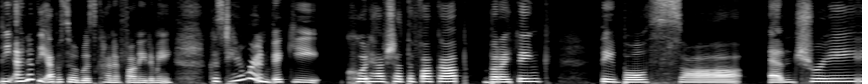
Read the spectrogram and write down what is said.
the end of the episode was kind of funny to me because tamra and vicki could have shut the fuck up but i think they both saw entry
